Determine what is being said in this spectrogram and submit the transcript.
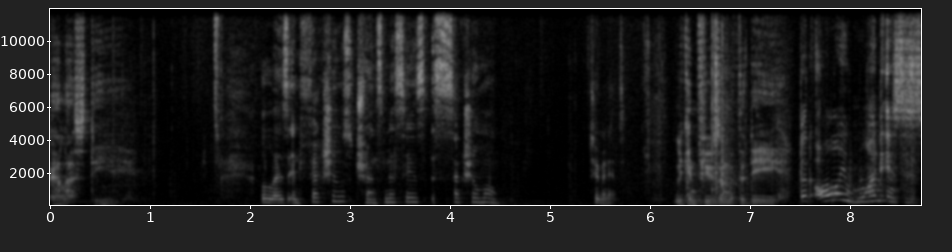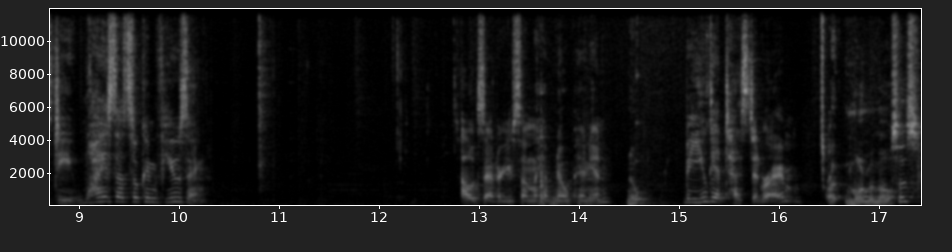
LSD. Les infections transmises sexuellement. Two minutes. We confuse them with the D. But all I want is this D. Why is that so confusing? Alexander, you suddenly have no opinion? Nope. But you get tested, right? Uh, more mimosas?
